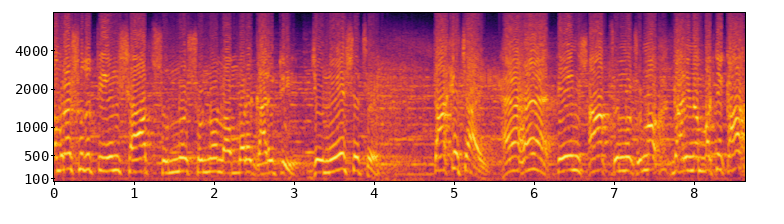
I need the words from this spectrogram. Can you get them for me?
আমরা শুধু তিন সাত শূন্য শূন্য নম্বরের গাড়িটি যে নিয়ে এসেছে, তাকে চাই। হ্যাঁ হ্যাঁ তিন সাত শূন্য শূন্য গাড়ি নাম্বারটি কার?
